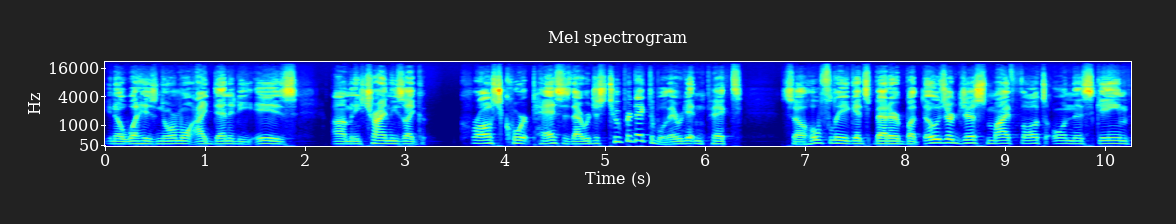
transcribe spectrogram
you know, what his normal identity is. Um, and he's trying these like cross court passes that were just too predictable. They were getting picked. So hopefully it gets better. But those are just my thoughts on this game.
